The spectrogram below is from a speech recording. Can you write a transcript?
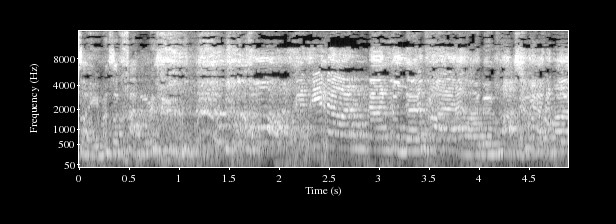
สอยมาสักคันไหมเป็นที่เดินเดินดูเดินผ่านเออเดินผ่านเฉียดมา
